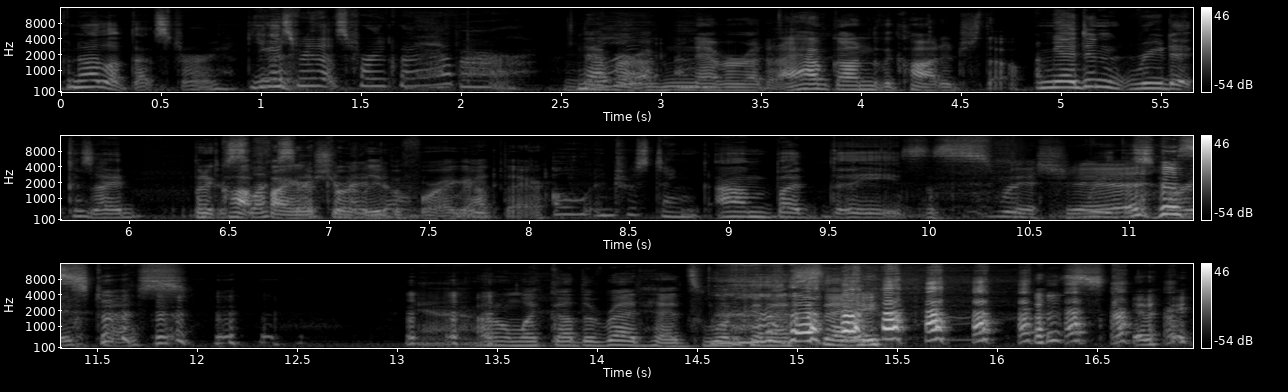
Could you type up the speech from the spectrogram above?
But no, I love that story. Did you guys read that story growing up? Never, I've never read it. I have gone to the cottage though, I mean, I didn't read it because I. but it caught fire shortly before I got there. Oh, interesting. Um, but they read the Suspicious. stories to us. Yeah. I don't like other redheads. What can I say? just kidding.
